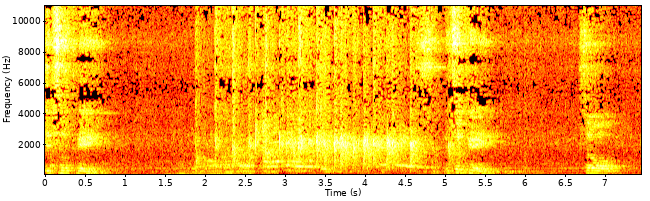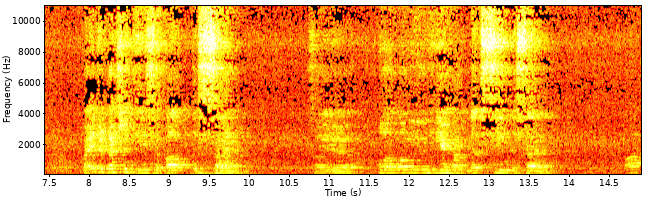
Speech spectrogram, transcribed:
it's okay. It's okay. So, my introduction is about the sun. So, uh, who among you here have not seen the sun? Oh,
